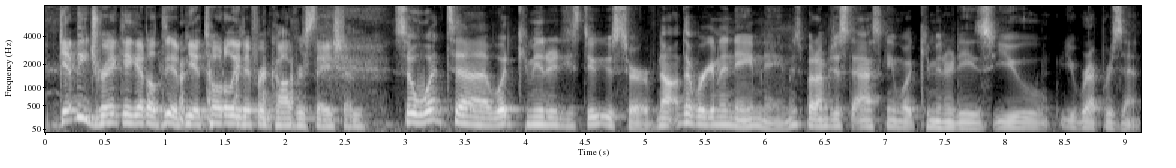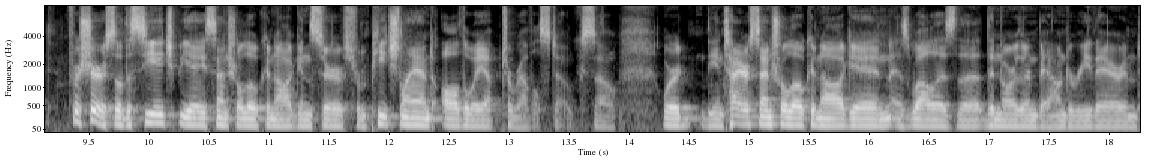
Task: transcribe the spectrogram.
Get me drinking; it'll be a totally different conversation. So, what uh, what communities do you serve? Not that we're going to name names, but I'm just asking what communities you you represent. For sure. So, the CHBA Central Okanagan serves from Peachland all the way up to Revelstoke. So, we're the entire Central Okanagan as well as the the northern boundary there, and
